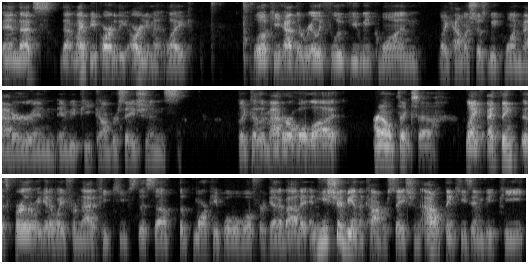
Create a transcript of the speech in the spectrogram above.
and that's that might be part of the argument. Like, look, he had the really fluky week one. Like, how much does week one matter in MVP conversations? Like, does it matter a whole lot? I don't think so like I think as further we get away from that, if he keeps this up, the more people will forget about it. And he should be in the conversation. I don't think he's MVP.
